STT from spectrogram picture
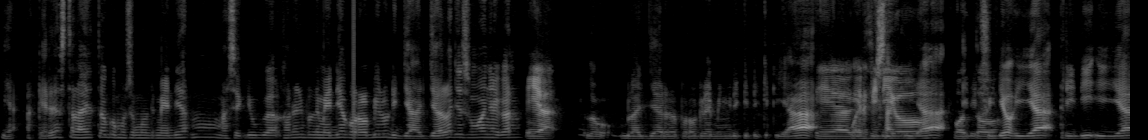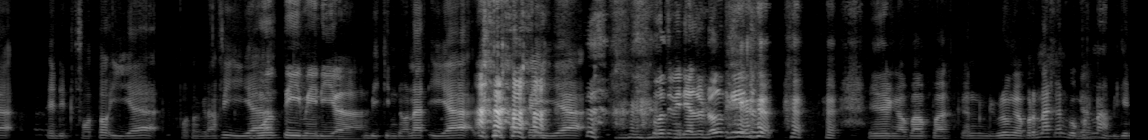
ya akhirnya setelah itu gue masuk multimedia. Hmm, asik juga. Karena di multimedia kurang lebih lu dijajal aja semuanya kan? Iya, lu belajar programming dikit-dikit iya. Iya, edit video, iya. Edit foto, video iya. 3D iya. Edit foto iya. Fotografi iya. Multimedia. bikin donat iya. Bikin tape iya. Multimedia lu doang tuh kayaknya tuh. ya nggak apa-apa. Kan dulu nggak pernah kan. Gue Nggak. pernah bikin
